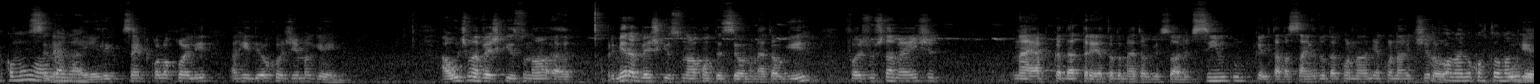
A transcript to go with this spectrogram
É como um longa, cinema. né? Aí ele sempre colocou ali a Hideo Kojima Game. A última vez que isso não. A primeira vez que isso não aconteceu no Metal Gear foi justamente na época da treta do Metal Gear Solid 5, que ele estava saindo da Konami e a Konami O tirou Konami cortou o o nome Hideo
